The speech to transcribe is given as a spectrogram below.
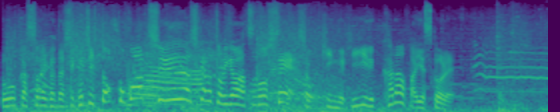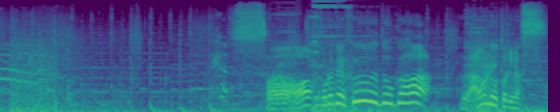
強化ストライクに出して口ヒットここは中足からトリガーを発動してショッキングヒールからファイアスコールさあこれでフードがラウンドを取ります。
